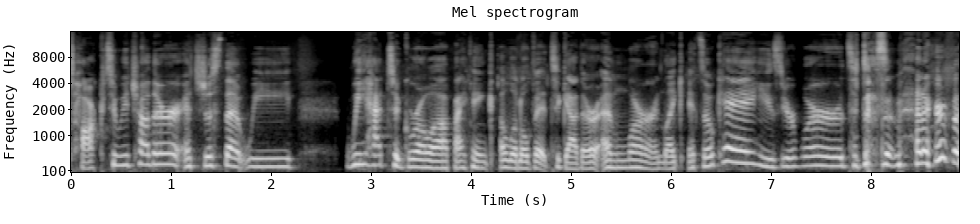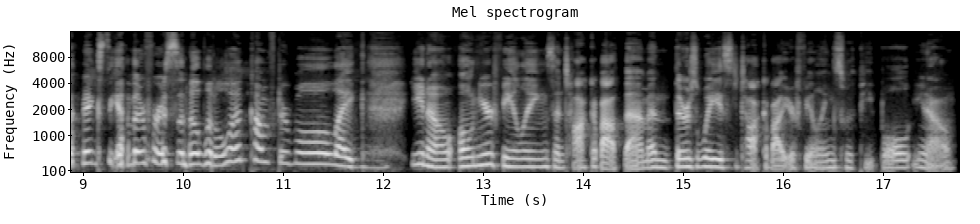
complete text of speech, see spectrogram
talk to each other. It's just that we we had to grow up, I think, a little bit together and learn like it's okay, use your words. It doesn't matter if it makes the other person a little uncomfortable. Like, mm-hmm. you know, own your feelings and talk about them. And there's ways to talk about your feelings with people, you know.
